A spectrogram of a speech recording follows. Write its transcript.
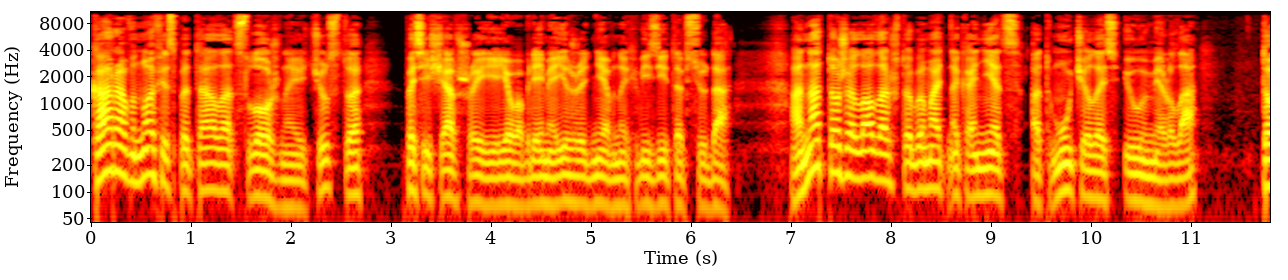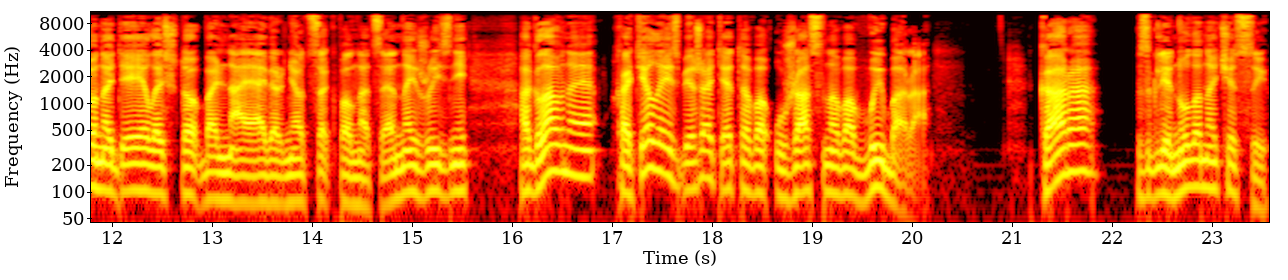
Кара вновь испытала сложные чувства – посещавшие ее во время ежедневных визитов сюда. Она то желала, чтобы мать, наконец, отмучилась и умерла, то надеялась, что больная вернется к полноценной жизни, а главное, хотела избежать этого ужасного выбора. Кара взглянула на часы.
